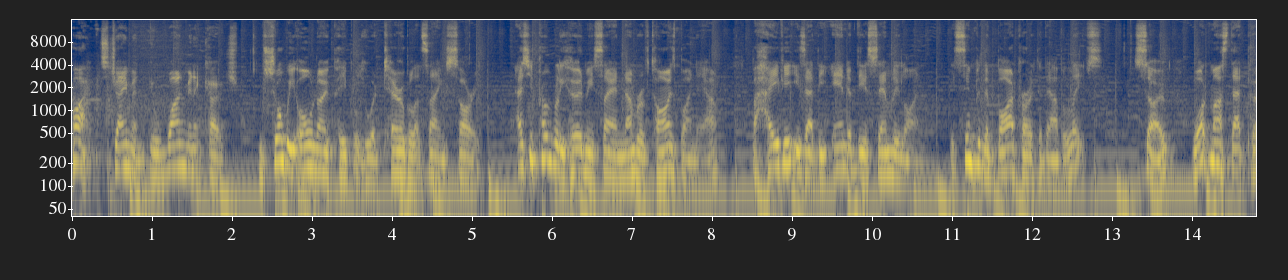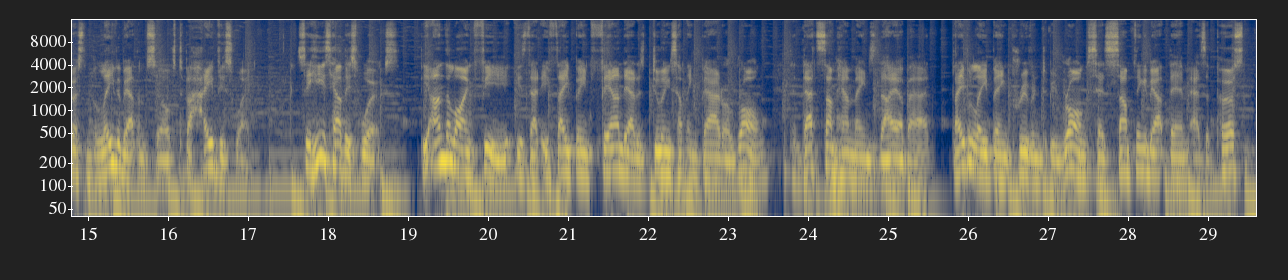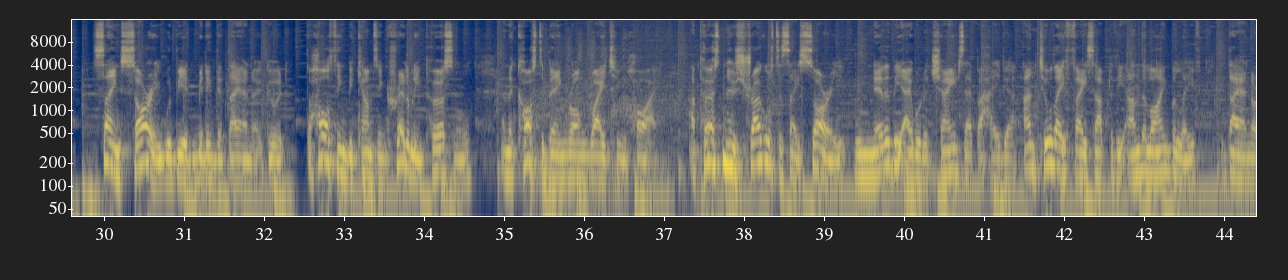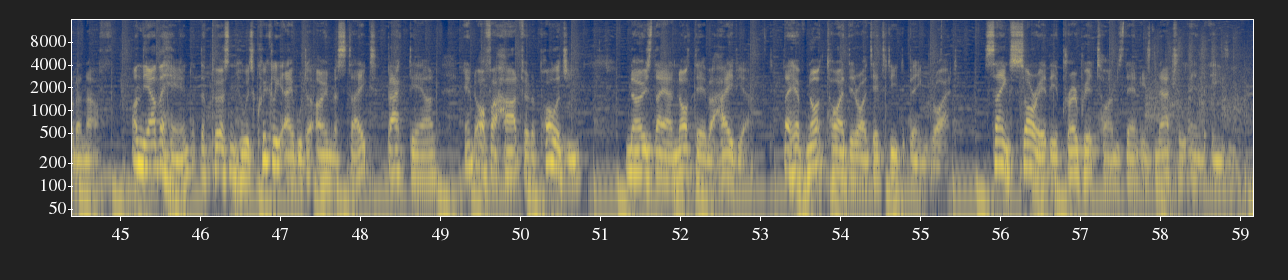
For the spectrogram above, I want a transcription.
Hi, it's Jaemin, your one minute coach. I'm sure we all know people who are terrible at saying sorry. As you've probably heard me say a number of times by now, behaviour is at the end of the assembly line. It's simply the byproduct of our beliefs. So, what must that person believe about themselves to behave this way? See, here's how this works. The underlying fear is that if they've been found out as doing something bad or wrong, then that somehow means they are bad. They believe being proven to be wrong says something about them as a person. Saying sorry would be admitting that they are no good. The whole thing becomes incredibly personal and the cost of being wrong way too high. A person who struggles to say sorry will never be able to change that behaviour until they face up to the underlying belief that they are not enough. On the other hand, the person who is quickly able to own mistakes, back down, and offer heartfelt apology knows they are not their behaviour. They have not tied their identity to being right. Saying sorry at the appropriate times then is natural and easy.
